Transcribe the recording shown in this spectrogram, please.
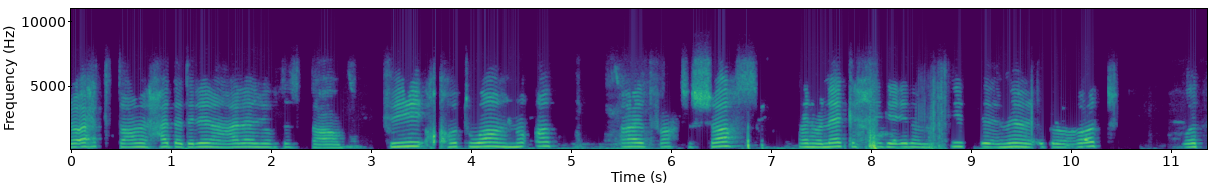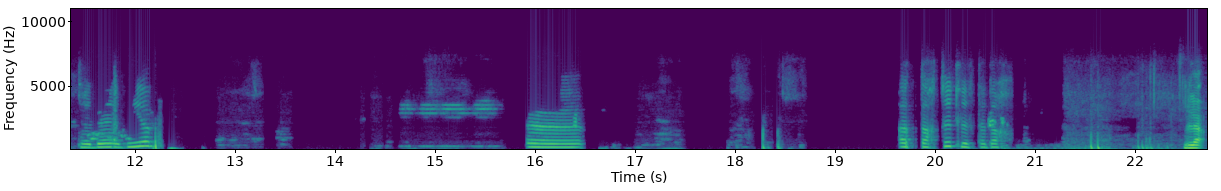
رائحة الطعام الحادة دليلا على جودة الطعام. في خطوة نقط إعادة فحص الشخص. هل هناك حاجة إلى مزيد من الإجراءات؟ والتدابير. آه، التخطيط للتدخل. لا.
